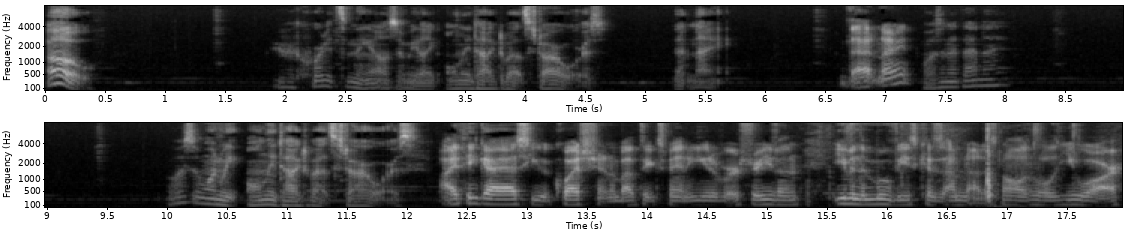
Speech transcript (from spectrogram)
Oh. We recorded something else and we like only talked about Star Wars that night. That night? Wasn't it that night? What was the one we only talked about Star Wars? I think I asked you a question about the expanded universe, or even even the movies, because I'm not as knowledgeable as you are.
